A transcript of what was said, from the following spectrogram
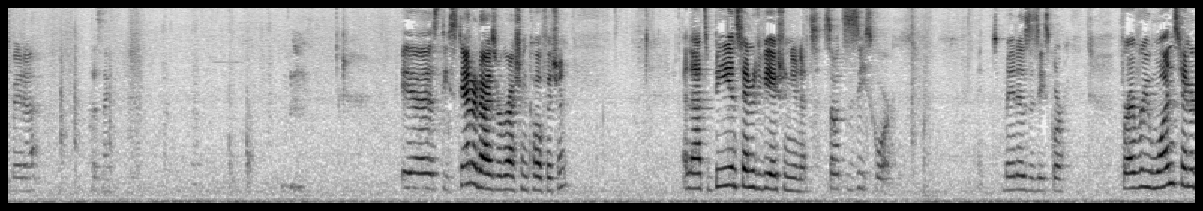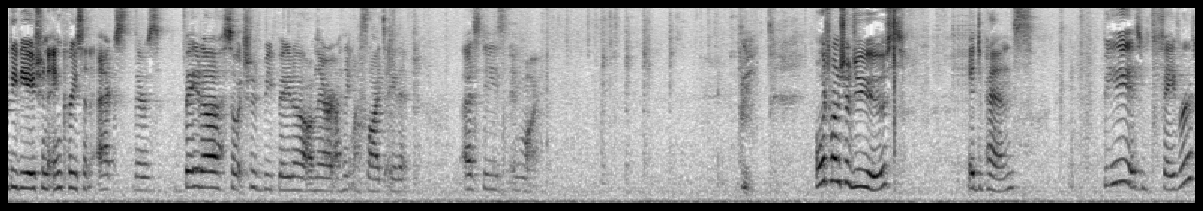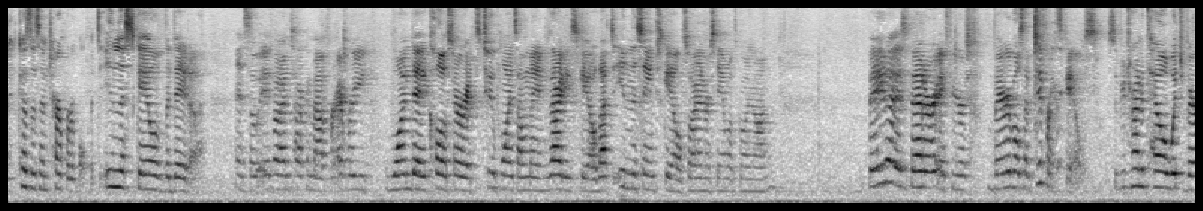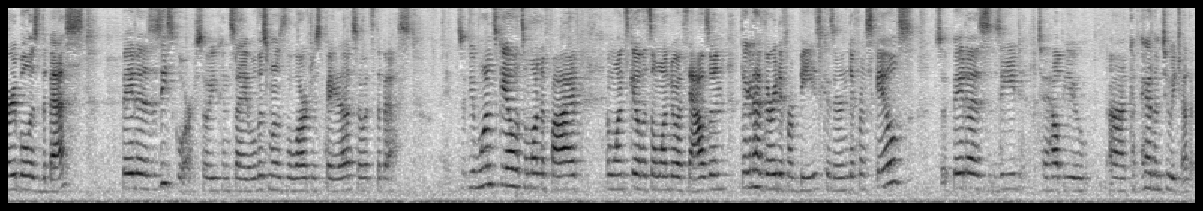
beta, this thing, is the standardized regression coefficient and that's b in standard deviation units. So it's a z-score. Beta is a z-score. For every one standard deviation increase in x, there's beta, so it should be beta on there. I think my slides ate it. SDs and y. Which one should you use? It depends. B is favored because it's interpretable. It's in the scale of the data. And so if I'm talking about for every one day closer, it's two points on the anxiety scale, that's in the same scale, so I understand what's going on. Beta is better if your variables have different scales. So if you're trying to tell which variable is the best, beta is a z-score. So you can say, well, this one is the largest beta, so it's the best. Right? So if you have one scale that's a 1 to 5 and one scale that's a 1 to a 1,000, they're going to have very different b's because they're in different scales. So beta is z to help you uh, compare them to each other.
